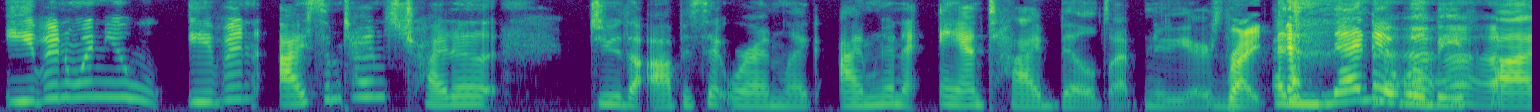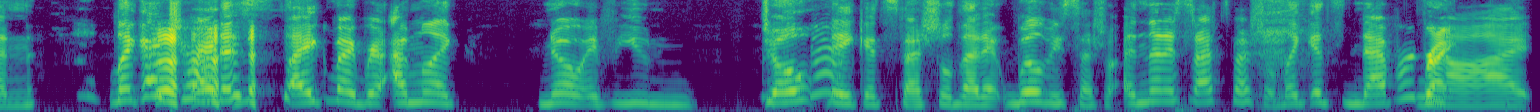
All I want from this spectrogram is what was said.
even when you even I sometimes try to do the opposite where I'm like I'm gonna anti build up New Year's right. and then it will be fun. Like I try to psych my brain. I'm like, no, if you don't make it special, then it will be special, and then it's not special. Like it's never Right. not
